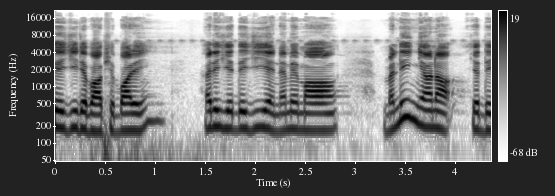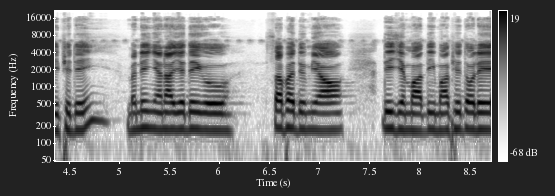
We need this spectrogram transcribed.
သေးကြီးတစ်ပါးဖြစ်ပါတယ်။အဲဒီရသေးကြီးရဲ့နာမည်မှာ မဏိညာဏရသေးဖြစ်တယ်။မဏိညာဏရသေးကိုစဖတ်သူများသိကြမှာသိမှာဖြစ်တော့လေ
